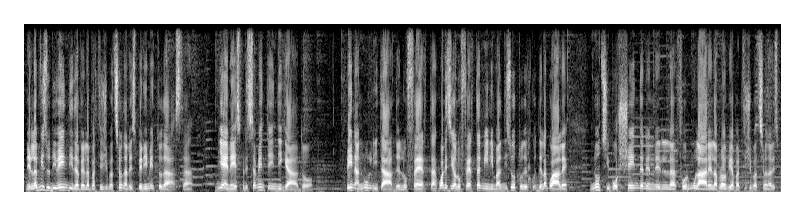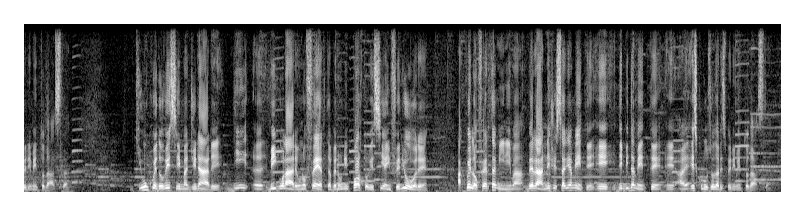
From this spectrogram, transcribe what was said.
Nell'avviso di vendita per la partecipazione all'esperimento d'asta viene espressamente indicato, pena nullità dell'offerta, quale sia l'offerta minima al di sotto del, della quale non si può scendere nel formulare la propria partecipazione all'esperimento d'asta. Chiunque dovesse immaginare di eh, veicolare un'offerta per un importo che sia inferiore a quella offerta minima verrà necessariamente e debitamente eh, escluso dall'esperimento d'asta.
